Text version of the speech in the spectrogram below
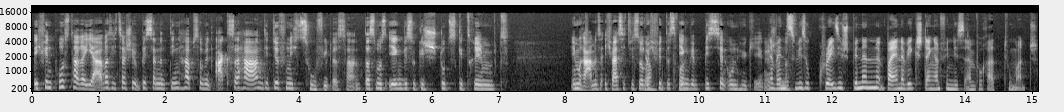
ich finde Brusthaare ja, was ich zum Beispiel ein bisschen ein Ding habe, so mit Achselhaaren, die dürfen nicht zu viele sein. Das muss irgendwie so gestutzt, getrimmt im Rahmen sein. Ich weiß nicht wieso, ja, aber ich finde das voll. irgendwie ein bisschen unhygienisch. Ja, wenn es wie so crazy Spinnenbeine wegstängen, finde ich es einfach auch too much.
